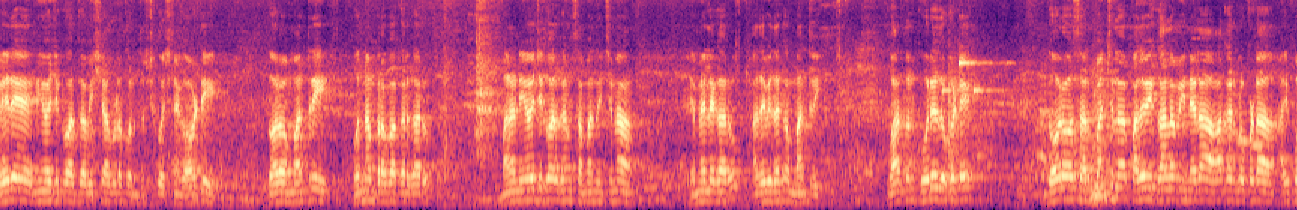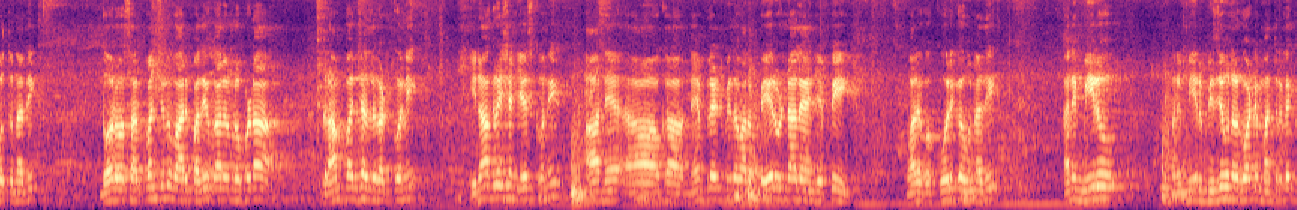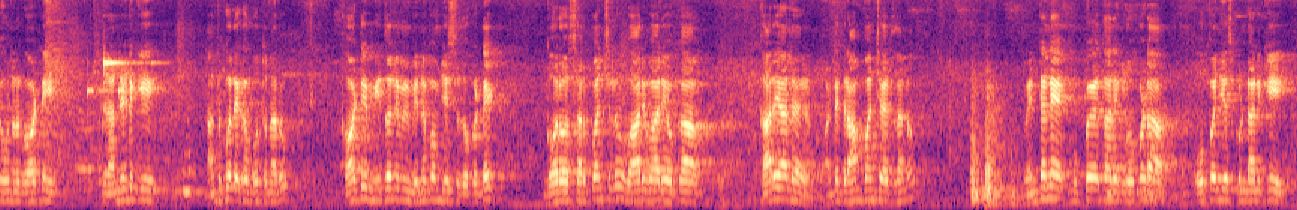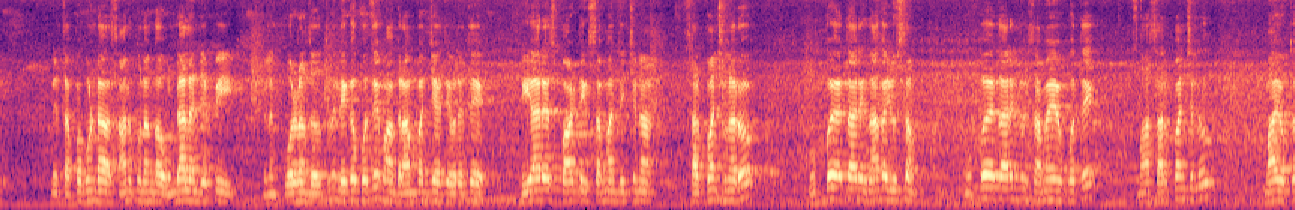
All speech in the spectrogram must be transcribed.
వేరే నియోజకవర్గ విషయాలు కూడా కొన్ని దృష్టికి వచ్చినాయి కాబట్టి గౌరవ మంత్రి పొన్నం ప్రభాకర్ గారు మన నియోజకవర్గానికి సంబంధించిన ఎమ్మెల్యే గారు అదేవిధంగా మంత్రి. వారితో కోరేది ఒకటే గౌరవ సర్పంచుల పదవీ కాలం ఈ నెల ఆఖరి లోపల అయిపోతున్నది. గౌరవ సర్పంచులు వారి పదవీ కాలం లోపల గ్రామ పంచాయతీలు కట్టుకొని ఇనాగ్రేషన్ చేసుకొని ఆ నే ఒక నేమ్ ప్లేట్ మీద వాళ్ళ పేరు ఉండాలి అని చెప్పి వాళ్ళ యొక్క కోరిక ఉన్నది. కానీ మీరు మరి మీరు బిజీ ఉన్నారు కాబట్టి మంత్రి లెక్క ఉన్నారు కాబట్టి మీరు అన్నిటికీ అందుకోలేకపోతున్నారు. కాబట్టి మీతోనే మేము విన్నపం చేసేది ఒకటే. గౌరవ సర్పంచ్లు వారి వారి యొక్క కార్యాలయం అంటే గ్రామ పంచాయతీలను వెంటనే ముప్పై తారీఖు లోపల ఓపెన్ చేసుకోవడానికి మీరు తప్పకుండా సానుకూలంగా ఉండాలని చెప్పి మిమ్మల్ని కోరడం జరుగుతుంది. లేకపోతే మా గ్రామ పంచాయతీ ఎవరైతే బీఆర్ఎస్ పార్టీకి సంబంధించిన సర్పంచ్లు ఉన్నారో ముప్పై తారీఖు దాకా చూస్తాం. ముప్పై తారీఖు మీకు సమయం ఇవ్వకపోతే మా సర్పంచ్లు మా యొక్క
